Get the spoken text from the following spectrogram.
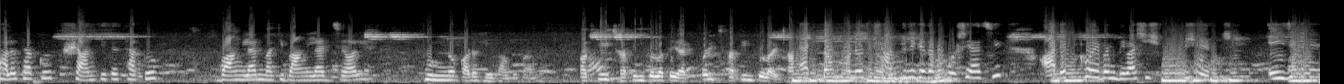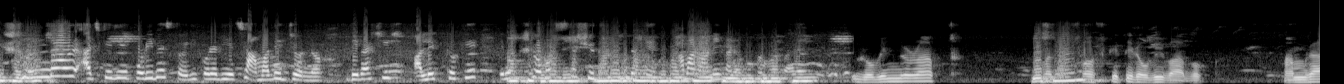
ভালো থাকুক শান্তিতে থাকুক। বাংলার মাটি বাংলার জল। পূর্ণ করো হে ভগবান। আজকে ছাতিমতলাতে একবারই ছাতিমতলায় একদম মনে হচ্ছে শান্তিনিকেতনে বসে আছি। আলেখ্য এবং দেবাশিস মন্দিরের এই যে সুন্দর আজকে যে পরিবেশ তৈরি করে দিয়েছে আমাদের জন্য দেবাশিস আলেখ্যকে এবং সমস্ত আমার অনেক অনেক রবীন্দ্রনাথ আমাদের সংস্কৃতির অভিভাবক। আমরা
